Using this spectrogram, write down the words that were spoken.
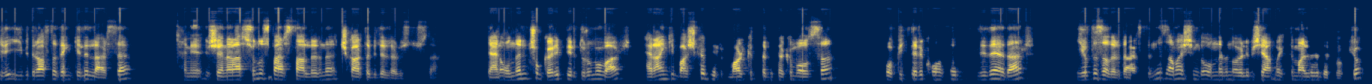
bir de iyi bir drafta denk gelirlerse hani jenerasyonun süperstarlarını çıkartabilirler üst üste. Yani onların çok garip bir durumu var. Herhangi başka bir markette bir takım olsa o pikleri konsolide eder, yıldız alır dersiniz ama şimdi onların öyle bir şey yapma ihtimalleri de çok yok.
